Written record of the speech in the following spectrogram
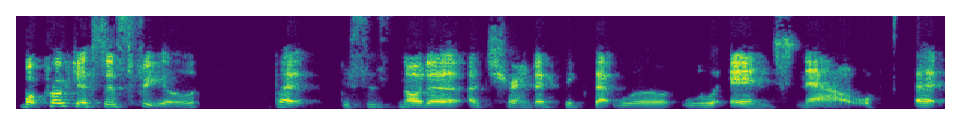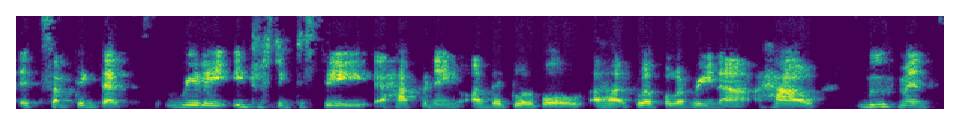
what protesters feel. But this is not a, a trend I think that will will end now. Uh, it's something that's really interesting to see happening on the global uh, global arena. How movements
